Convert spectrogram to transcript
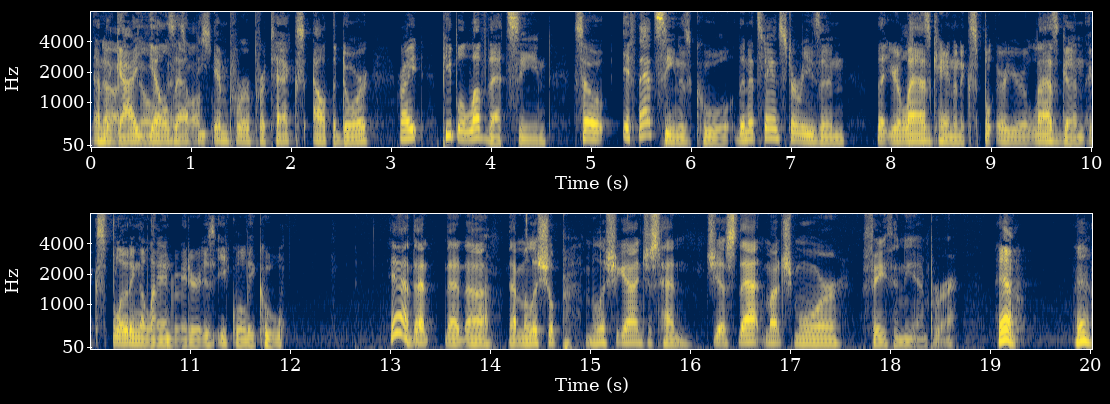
And No, the guy yells out, awesome. "The Emperor protects!" out the door. Right? People love that scene. So if that scene is cool, then it stands to reason that your las cannon expl- or your las gun exploding a land raider is equally cool. Yeah, that that uh that militia militia guy just had just that much more faith in the emperor. Yeah. Yeah.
